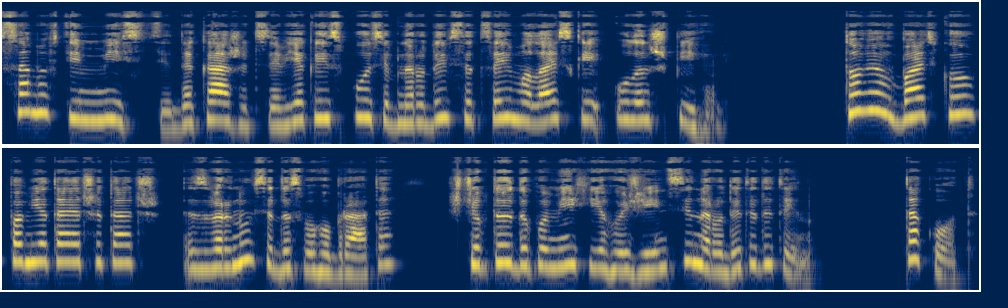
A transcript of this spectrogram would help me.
Саме в тім місці, де кажеться, в який спосіб народився цей малайський Уленшпігель. Товів батько, пам'ятає читач, звернувся до свого брата, щоб той допоміг його жінці народити дитину. Так от,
